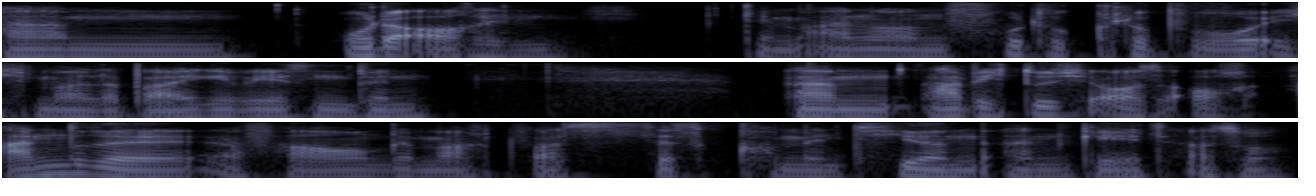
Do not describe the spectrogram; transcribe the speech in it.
ähm, oder auch in dem anderen Fotoclub, wo ich mal dabei gewesen bin, ähm, habe ich durchaus auch andere Erfahrungen gemacht, was das Kommentieren angeht. Also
